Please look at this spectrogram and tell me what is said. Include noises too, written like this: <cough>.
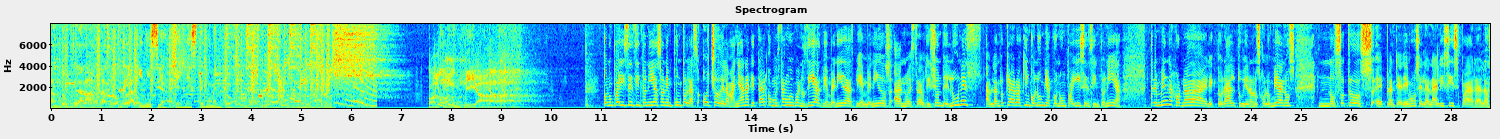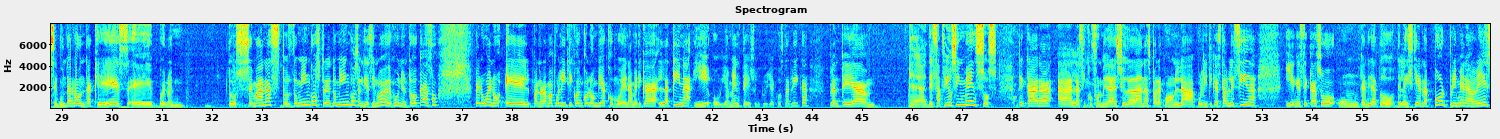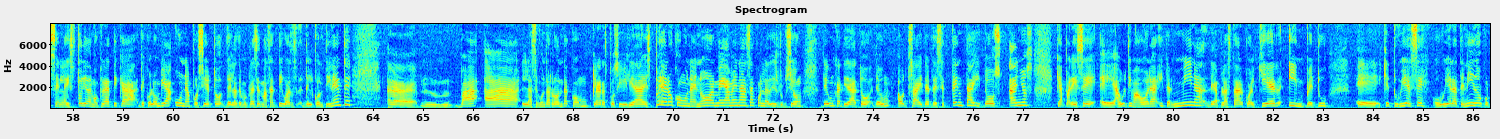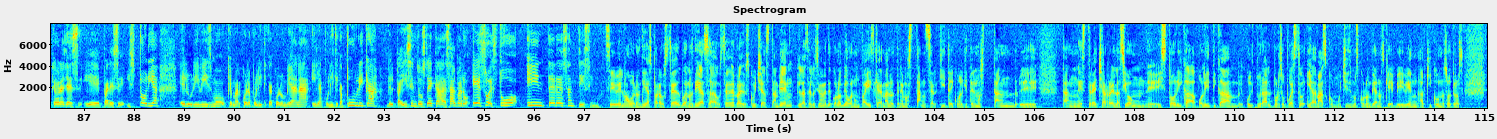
Hablando claro, hablando claro. Inicia en este momento. Colombia. Con un país en sintonía son en punto las 8 de la mañana. ¿Qué tal? ¿Cómo están? Muy buenos días. Bienvenidas, bienvenidos a nuestra audición de lunes. Hablando claro aquí en Colombia con un país en sintonía. Tremenda jornada electoral tuvieron los colombianos. Nosotros eh, plantearemos el análisis para la segunda ronda, que es, eh, bueno, en dos semanas, dos domingos, tres domingos, el 19 de junio en todo caso. Pero bueno, el panorama político en Colombia como en América Latina y obviamente eso incluye a Costa Rica, plantea eh, desafíos inmensos de cara a las inconformidades ciudadanas para con la política establecida y en este caso un candidato de la izquierda por primera vez en la historia democrática de Colombia, una por cierto de las democracias más antiguas del continente, eh, va a la segunda ronda con claras posibilidades, pero con una enorme amenaza con la disrupción de un candidato, de un outsider de 72 años que aparece eh, a última hora y termina de aplastar cualquier ímpetu eh, que tuviese o hubiera tenido, porque ahora ya es, eh, parece historia, el uribismo que marcó la política colombiana y la política pública del país en dos décadas. Álvaro, eso estuvo interesantísimo. Sí, Vilma, buenos días para usted, buenos días a ustedes Radio Escuchas. También las elecciones de Colombia, bueno, un país que además lo tenemos tan cerquita y con el que tenemos tan... Eh, tan estrecha relación histórica, política, cultural, por supuesto, y además con muchísimos colombianos que viven aquí con nosotros,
